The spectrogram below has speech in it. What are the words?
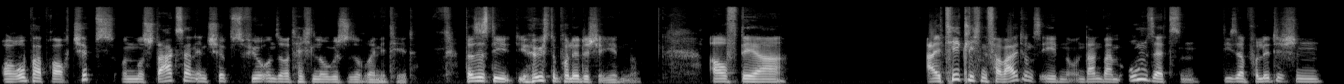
Europa braucht Chips und muss stark sein in Chips für unsere technologische Souveränität. Das ist die, die höchste politische Ebene. Auf der alltäglichen Verwaltungsebene und dann beim Umsetzen dieser politischen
